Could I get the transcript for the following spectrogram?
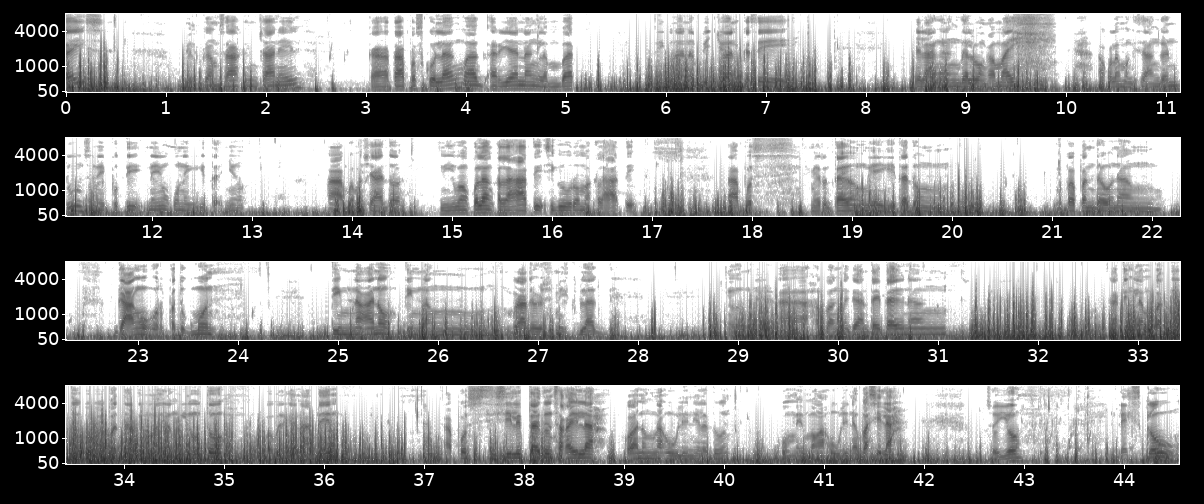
guys. Welcome sa aking channel. Katapos ko lang mag arya ng lambat. Hindi ko na nabidyoan kasi kailangan ng dalawang kamay. Ako lang mag isa hanggang dun sa may puti na yun kung nakikita nyo. Mahaba masyado? Iniwan ko lang kalahati. Siguro makalahati. Tapos meron tayong makikita dong nagpapandaw ng gango or patugmon team ng ano? Team ng brothers milk vlog. Nagantay tayo ng ating lambat dito, bababad natin mga ilang minuto, babalikan natin. Tapos sisilip tayo dun sa kaila kung anong nahuli nila dun. Kung may mga huli na ba sila. So yun, let's go.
